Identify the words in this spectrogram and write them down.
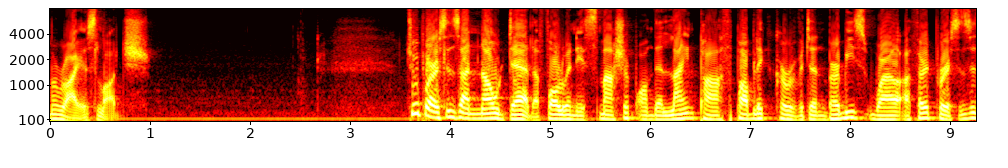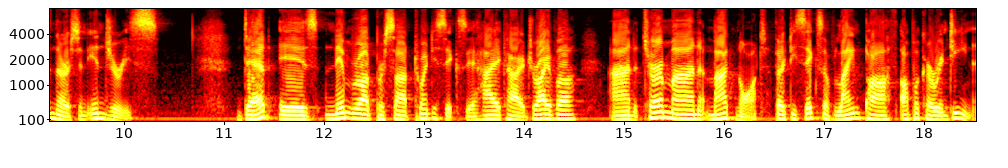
Mariah's Lodge. Two persons are now dead following a smash up on the Line Path Public Corriverton Berbice, while a third person is nursing injuries. Dead is Nimrod Prasad, 26, a hire car driver, and Terman Magnot, 36, of Line Path, Upper Quarantine.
